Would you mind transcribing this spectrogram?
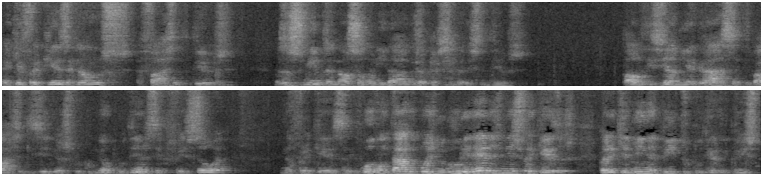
é que a fraqueza não nos afasta de Deus, mas assumimos a nossa humanidade, nos aproxima deste Deus. Paulo dizia: A minha graça te basta, dizia Deus, porque o meu poder se aperfeiçoa na fraqueza. E de boa vontade, depois me gloriarei nas minhas fraquezas, para que a mim habite o poder de Cristo.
